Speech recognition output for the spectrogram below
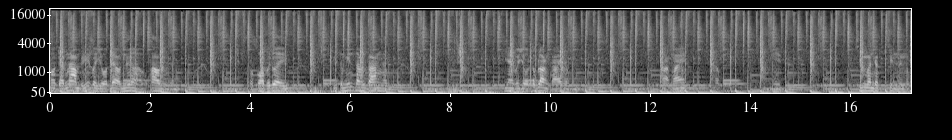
นอกจากน้ำที่มีประโยชน์แล้วเนื้อข้าวนี่ประกอบไปด้วยวิตามินต่างๆครับที่ให้ประโยชน์กับร่างกายครับมากไม้ครับนี่ชิ้นมันจะชิ้นหนึ่งครับ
